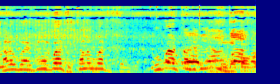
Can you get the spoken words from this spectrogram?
Kalau buat buat, kalau buat buat tadi. Buat apa?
